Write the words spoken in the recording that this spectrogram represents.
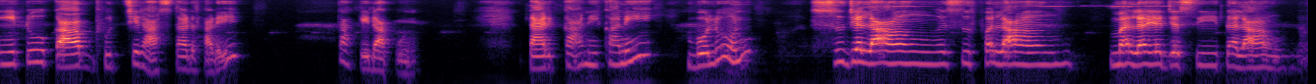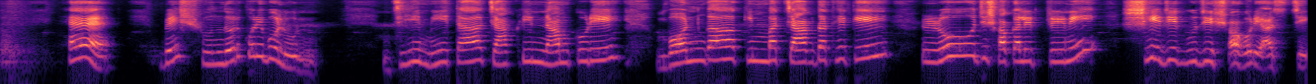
এঁটো কাপ ধুচ্ছে রাস্তার ধারে, তাকে ডাকুন। তার কানে কানে বলুন, সুজলাং, সুফলাং মালয়জ শীতলাং হ্যাঁ বেশ সুন্দর করে বলুন। যে মেয়েটা চাকরির নাম করে বনগা কিংবা চাকদা থেকে রোজ সকালের ট্রেনে সেজে গুজে শহরে আসছে।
